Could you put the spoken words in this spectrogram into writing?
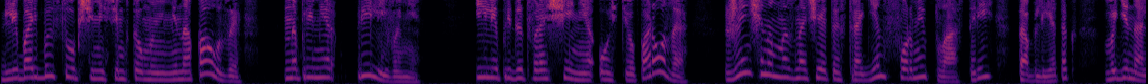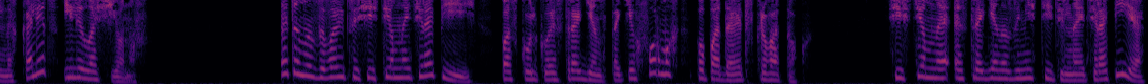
Для борьбы с общими симптомами менопаузы, например, приливами, или предотвращения остеопороза, женщинам назначают эстроген в форме пластырей, таблеток, вагинальных колец или лосьонов. Это называется системной терапией, поскольку эстроген в таких формах попадает в кровоток. Системная эстрогенозаместительная терапия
